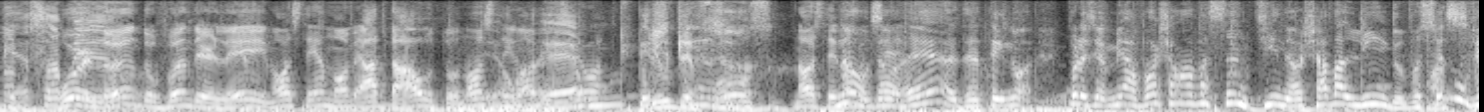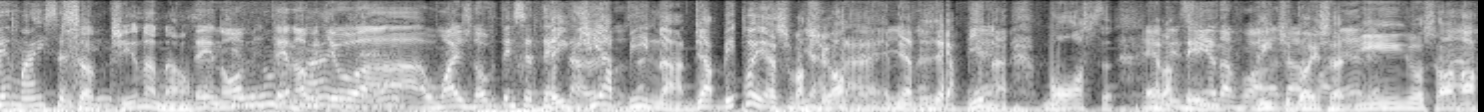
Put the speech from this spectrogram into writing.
quer nome. saber. Orlando, Vanderlei, nossa, tem nome. Adalto, nossa, tem nome. É seu. um E o pesquisa. Defonso. Nossa, tem Não, nome. não, é, tem no... Por exemplo, minha avó chamava Santina, eu achava lindo. Você Nossa. não vê mais Santina. Santina não. Tem Santino nome, não tem nome mais, que o, é. a- o mais novo tem 70 Tem anos. né? Diabina. Diabina. Conhece uma Diabina. senhora? É minha vizinha. Diabina. Moça. É ela vizinha tem da avó- 22 da avó aninhos. ó.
